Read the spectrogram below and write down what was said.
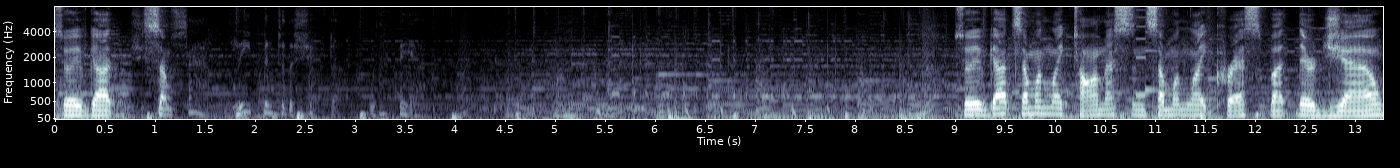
So we've got some. Sam leap into the shifter with fear. So we've got someone like Thomas and someone like Chris, but they're Joe.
